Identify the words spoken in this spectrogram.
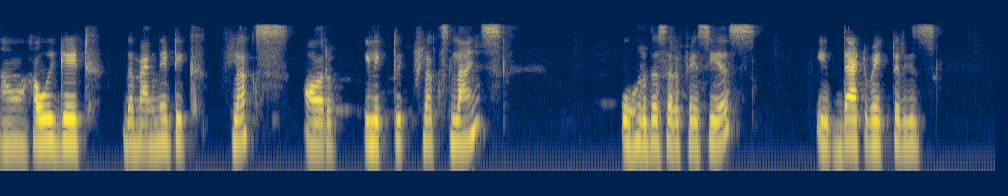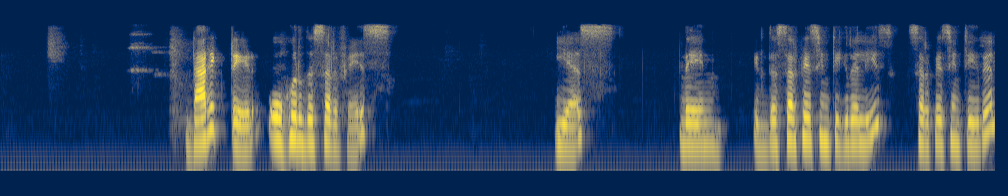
now how we get the magnetic flux or electric flux lines over the surface yes. If that vector is directed over the surface yes then if the surface integral is surface integral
